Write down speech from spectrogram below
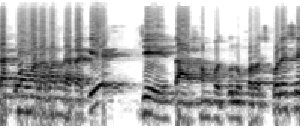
তাকওয়াওয়ালা বান্দাটাকে যে তার সম্পদগুলো খরচ করেছে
